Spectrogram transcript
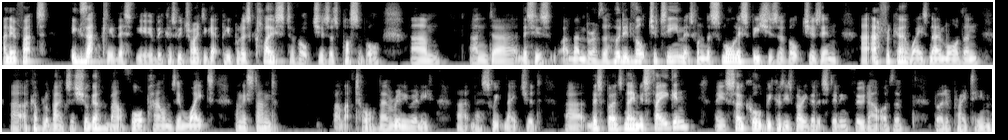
And in fact, exactly this view because we try to get people as close to vultures as possible. Um, and uh, this is a member of the hooded vulture team. It's one of the smallest species of vultures in uh, Africa, weighs no more than uh, a couple of bags of sugar, about four pounds in weight, and they stand about that tall. They're really, really, uh, they're sweet-natured. Uh, this bird's name is Fagin, and he's so called because he's very good at stealing food out of the bird of prey team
